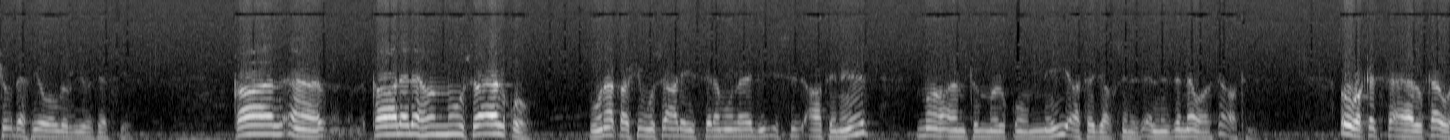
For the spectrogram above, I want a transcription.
çok defi şey olur diyor tefsir. Kal, e, kâle lehum Musa elku. Buna karşı Musa aleyhisselam onlara dedi siz atınız. Ma entum mulkum neyi atacaksınız? Elinizde ne varsa atınız. O vakit feelkav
